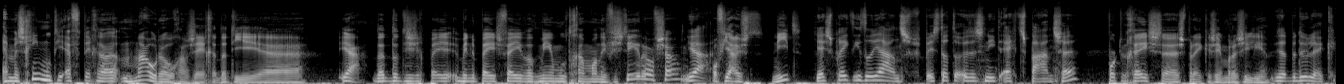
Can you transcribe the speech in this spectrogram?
En misschien moet hij even tegen Mauro gaan zeggen dat hij... ja, dat, dat hij zich binnen PSV wat meer moet gaan manifesteren of zo. Ja, Of juist niet. jij spreekt Italiaans. Is dat, dat is niet echt Spaans, hè? Portugees eh, spreken ze in Brazilië. Dat bedoel ik.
